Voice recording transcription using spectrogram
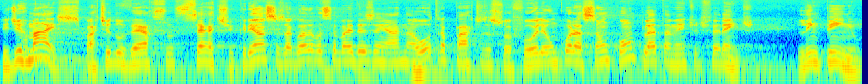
pedir mais, a partir do verso 7. Crianças, agora você vai desenhar na outra parte da sua folha um coração completamente diferente, limpinho,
